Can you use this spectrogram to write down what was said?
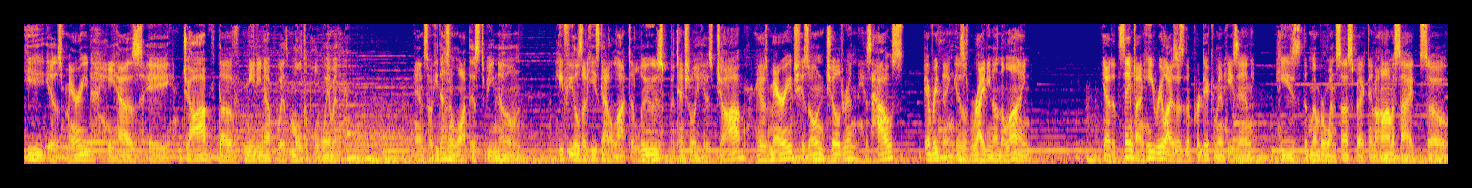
he is married, he has a job of meeting up with multiple women. And so he doesn't want this to be known. He feels that he's got a lot to lose, potentially his job, his marriage, his own children, his house, everything is riding on the line. Yet at the same time, he realizes the predicament he's in. He's the number one suspect in a homicide, so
